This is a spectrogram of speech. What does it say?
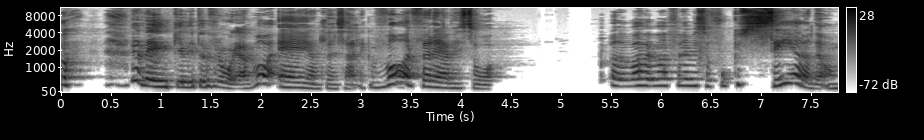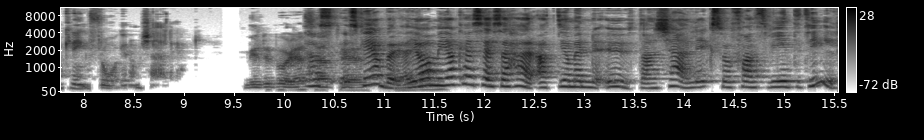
en enkel liten fråga. Vad är egentligen kärlek? Varför är vi så varför är vi så fokuserade omkring frågor om kärlek? Vill du börja? Så att, ska jag börja? Ja, men jag kan säga så här att ja, men utan kärlek så fanns vi inte till,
